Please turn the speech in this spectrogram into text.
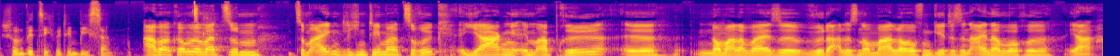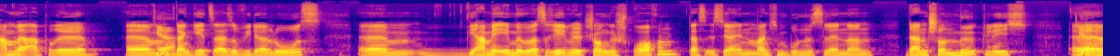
Schon witzig mit den Biestern. Aber kommen wir mal zum, zum eigentlichen Thema zurück. Jagen im April. Äh, normalerweise würde alles normal laufen, geht es in einer Woche. Ja, haben wir April. Ähm, Ja. Dann geht es also wieder los. Ähm, wir haben ja eben über das Rehwild schon gesprochen. Das ist ja in manchen Bundesländern dann schon möglich. Ja.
